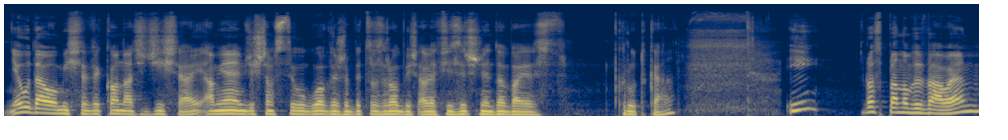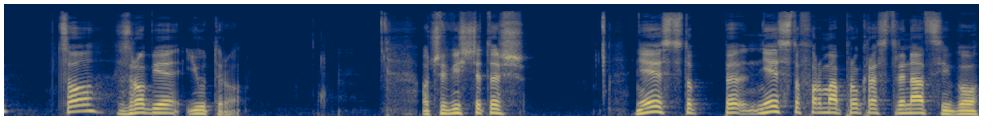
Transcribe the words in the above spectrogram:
nie udało mi się wykonać dzisiaj, a miałem gdzieś tam z tyłu głowy, żeby to zrobić, ale fizycznie doba jest krótka. I rozplanowywałem, co zrobię jutro. Oczywiście też nie jest to, nie jest to forma prokrastynacji, bo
